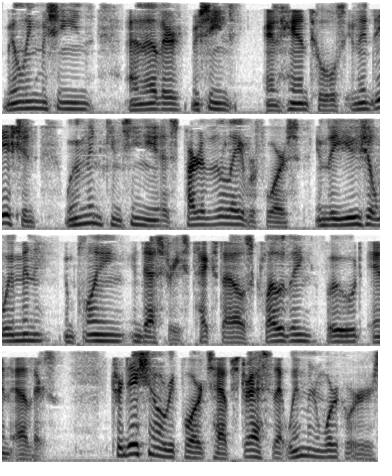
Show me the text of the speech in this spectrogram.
milling machines, and other machines and hand tools. In addition, women continue as part of the labor force in the usual women employing industries, textiles, clothing, food, and others. Traditional reports have stressed that women workers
